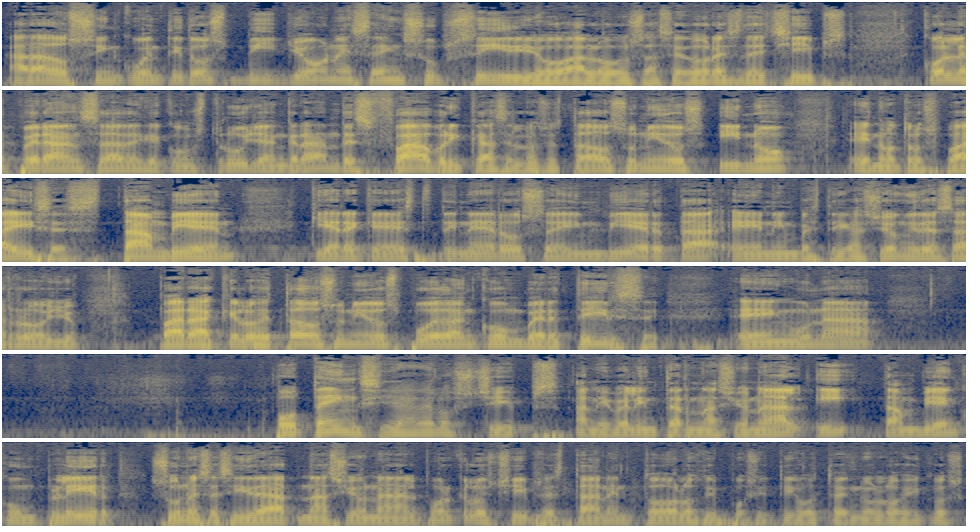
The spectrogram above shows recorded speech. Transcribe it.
ha dado 52 billones en subsidio a los hacedores de chips con la esperanza de que construyan grandes fábricas en los Estados Unidos y no en otros países. También quiere que este dinero se invierta en investigación y desarrollo para que los Estados Unidos puedan convertirse en una potencia de los chips a nivel internacional y también cumplir su necesidad nacional porque los chips están en todos los dispositivos tecnológicos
